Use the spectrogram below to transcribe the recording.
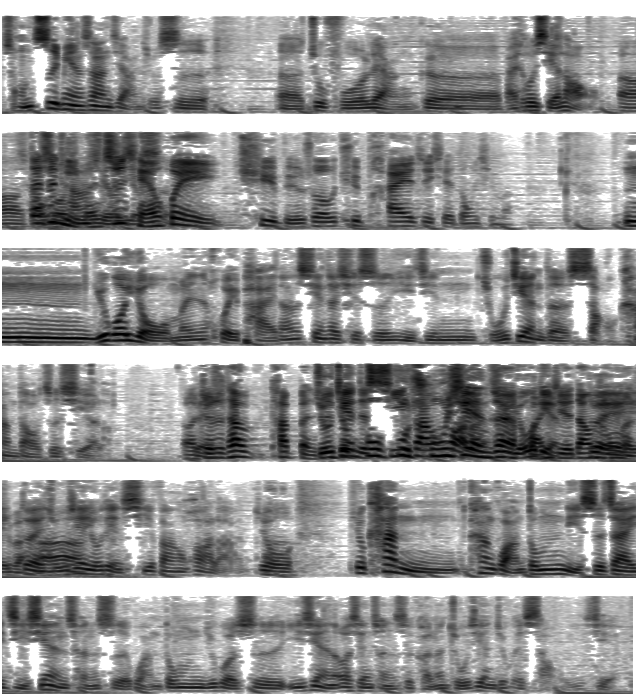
从字面上讲就是，呃，祝福两个白头偕老。啊，但是你们之前会去，比如说去拍这些东西吗？嗯，如果有我们会拍，但是现在其实已经逐渐的少看到这些了。啊，就是它它本身就不渐的西不出现在有点环节当中了，是吧？对逐渐有点西方化了。就就看看广东，你是在几线城市？广东如果是一线、二线城市，可能逐渐就会少一些，啊，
